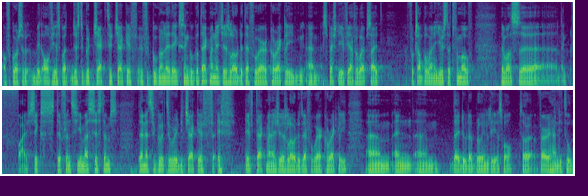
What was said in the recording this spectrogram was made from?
of course a bit obvious, but just a good check to check if, if Google Analytics and Google Tag Manager is loaded everywhere correctly, um, especially if you have a website. For example, when I used it for Move, there was uh, like five, six different CMS systems. Then it's good to really check if if if Tag Manager is loaded everywhere correctly, um, and um, they do that brilliantly as well. So a very handy tool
